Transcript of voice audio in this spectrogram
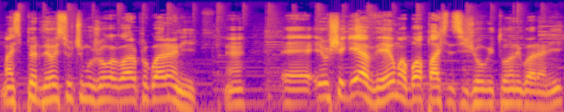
mas perdeu esse último jogo agora pro Guarani, né? É, eu cheguei a ver uma boa parte desse jogo Ituano e Guarani.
